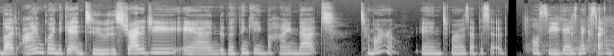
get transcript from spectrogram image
but I'm going to get into the strategy and the thinking behind that tomorrow in tomorrow's episode. I'll see you guys next time.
